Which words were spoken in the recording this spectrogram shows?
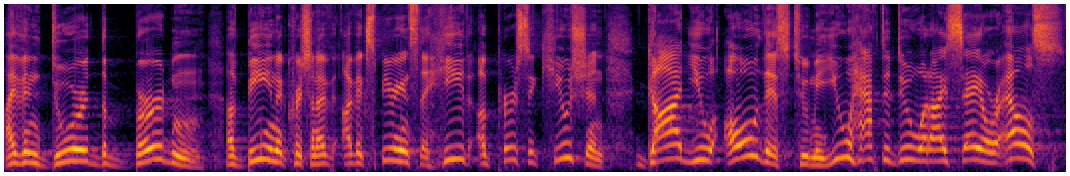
I've endured the burden of being a Christian. I've, I've experienced the heat of persecution. God, you owe this to me. You have to do what I say or else.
